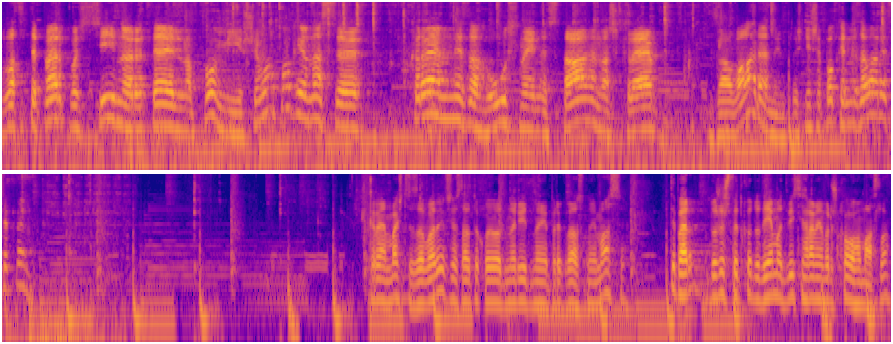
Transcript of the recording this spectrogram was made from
Власне, тепер постійно ретельно помішуємо, поки у нас е, крем не загусне і не стане наш крем завареним. Точніше, поки не завариться крем. Крем, бачите, заварився, став такої однорідної прекрасної маси. Тепер дуже швидко додаємо 200 грамів вершкового масла.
